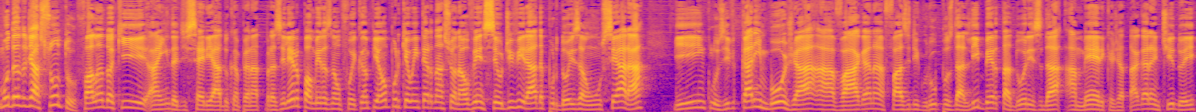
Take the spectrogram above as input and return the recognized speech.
Mudando de assunto, falando aqui ainda de Série A do Campeonato Brasileiro, Palmeiras não foi campeão porque o Internacional venceu de virada por 2 a 1 o Ceará e inclusive carimbou já a vaga na fase de grupos da Libertadores da América. Já está garantido aí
